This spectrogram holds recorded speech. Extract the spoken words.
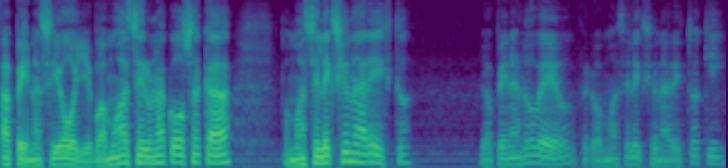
Apenas se oye. Vamos a hacer una cosa acá. Vamos a seleccionar esto. Yo apenas lo veo, pero vamos a seleccionar esto aquí.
